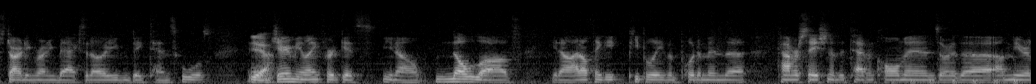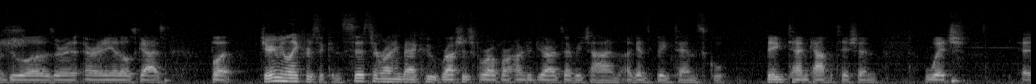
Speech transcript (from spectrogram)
starting running backs at other even Big Ten schools. And Yeah. Jeremy Langford gets, you know, no love. You know, I don't think he, people even put him in the conversation of the Tevin Colemans or the Ameer Abdullahs or, or any of those guys. But Jeremy Langford's a consistent running back who rushes for over 100 yards every time against Big Ten school, Big Ten competition, which uh,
